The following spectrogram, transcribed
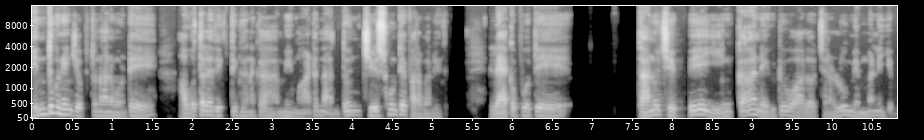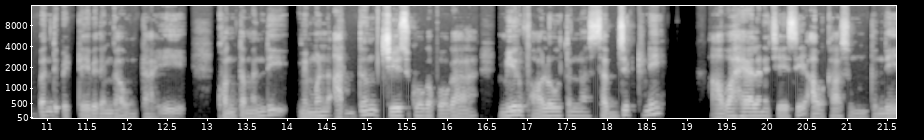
ఎందుకు నేను చెప్తున్నాను అంటే అవతల వ్యక్తి గనక మీ మాటను అర్థం చేసుకుంటే పర్వాలేదు. లేకపోతే తను చెప్పే ఇంకా నెగిటివ్ ఆలోచనలు మిమ్మల్ని ఇబ్బంది పెట్టే విధంగా ఉంటాయి. కొంతమంది మిమ్మల్ని అర్థం చేసుకోకపోగా మీరు ఫాలో అవుతున్న సబ్జెక్ట్ని అవహేళన చేసే అవకాశం ఉంటుంది.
